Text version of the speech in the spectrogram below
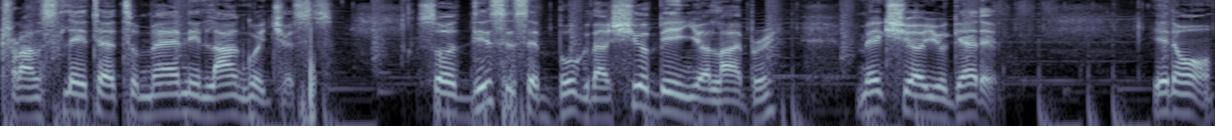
translated to many languages. So, this is a book that should be in your library. Make sure you get it. You know,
